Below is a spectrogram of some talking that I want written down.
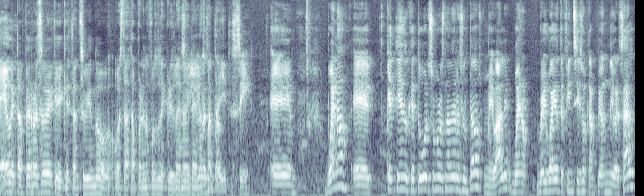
Eh, güey, está perro eso de que, que están subiendo o está, están poniendo fotos de Chris Benoit Sí, en las pantallitas. Sí. Eh, bueno, eh, ¿qué, tiene, ¿qué tuvo el SummerSlam de resultados? Me vale. Bueno, Bray Wyatt de fin se hizo campeón universal.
